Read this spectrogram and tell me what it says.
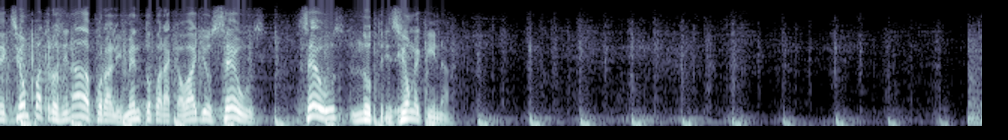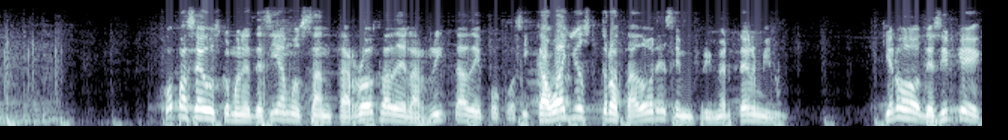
Sección patrocinada por Alimento para Caballos Zeus. Zeus Nutrición Equina. Copa Zeus, como les decíamos, Santa Rosa de la Rita de Pocosí. Caballos trotadores en primer término. Quiero decir que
